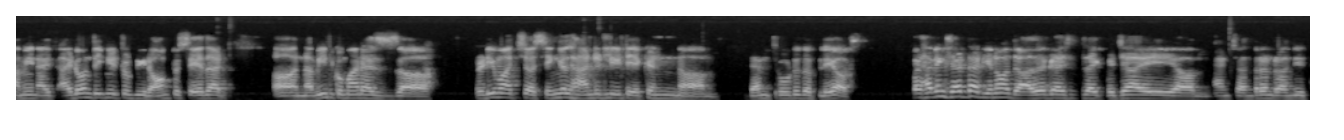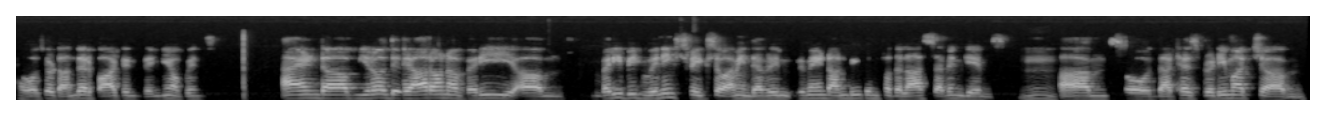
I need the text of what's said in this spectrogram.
I mean, I, I don't think it would be wrong to say that uh, Naveen Kumar has uh, pretty much uh, single-handedly taken um, them through to the playoffs. But having said that, you know, the other guys like Vijay um, and Chandran Ranjit have also done their part in bringing up wins. And, uh, you know, they are on a very, um, very big winning streak. So, I mean, they've re- remained unbeaten for the last seven games. Mm. Um, so that has pretty much, um,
